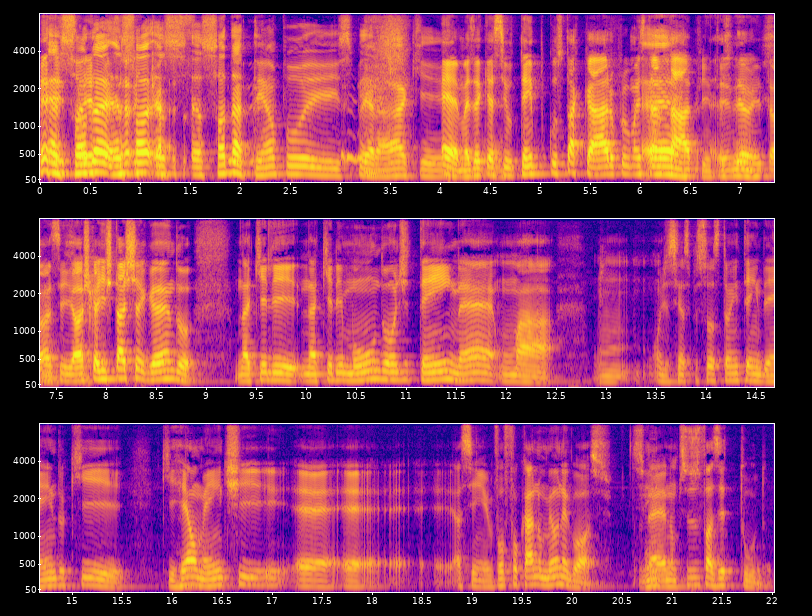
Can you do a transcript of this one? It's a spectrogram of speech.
É só, dar, é, só, é, é, só dar tempo e esperar que. É, mas é que assim, o tempo custa caro para uma startup, é, entendeu? Sim, então, sim. assim, eu acho que a gente está chegando naquele, naquele mundo onde tem, né, uma. Um, onde assim, as pessoas estão entendendo que, que realmente é, é, é, assim, eu vou focar no meu negócio. Né? Eu não preciso fazer tudo.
